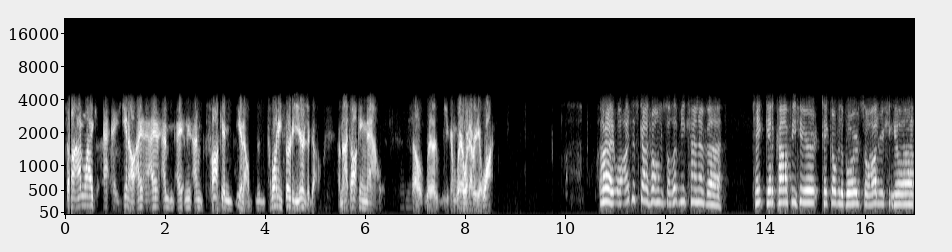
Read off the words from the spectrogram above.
So I'm like, I- you know, I, I I'm I, I'm talking, you know, twenty thirty years ago. I'm not talking now. So where you can wear whatever you want. All right. Well, I just got home, so let me kind of uh, take get a coffee here, take over the board, so Audrey can go off.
